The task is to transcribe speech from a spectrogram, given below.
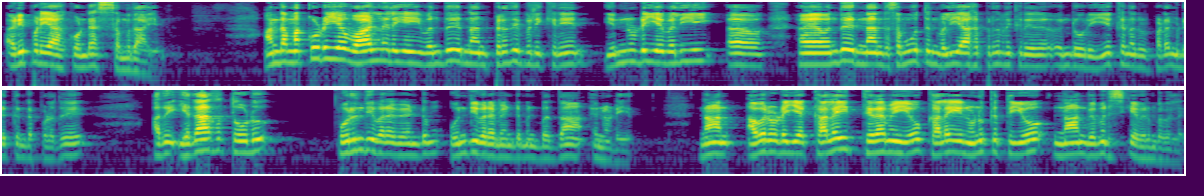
அடிப்படையாக கொண்ட சமுதாயம். அந்த மக்களுடைய வாழ்நிலையை வந்து நான் பிரதிபலிக்கிறேன். என்னுடைய வழியை வந்து நான் அந்த சமூகத்தின் வழியாக பிரதிபலிக்கிறேன் என்று ஒரு இயக்குனர் ஒரு படம் எடுக்கின்ற பொழுது அது யதார்த்தத்தோடு பொருந்தி வர வேண்டும் ஒன்றி வர வேண்டும் என்பதுதான் என்னுடையது. நான் அவருடைய கலை திறமையோ கலை நுணுக்கத்தையோ நான் விமர்சிக்க விரும்பவில்லை.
